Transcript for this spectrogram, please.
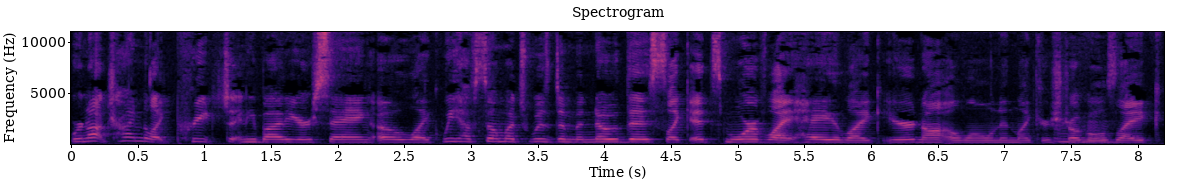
we're not trying to like preach to anybody or saying oh like we have so much wisdom and know this. Like it's more of like hey like you're not alone in like your struggles. Like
